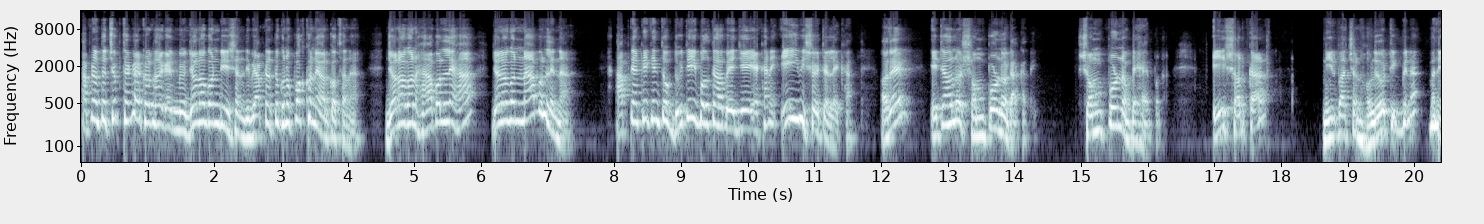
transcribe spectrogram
আপনার তো চুপ থাকার কথা, জনগণ ডিসিশন দিবে। আপনার তো কোনো পক্ষ নেওয়ার কথা না। জনগণ হ্যাঁ বললে হ্যাঁ জনগণ না বললে না। আপনাকে কিন্তু দুইটাই বলতে হবে যে এখানে এই বিষয়টা লেখা। অতএব এটা হলো সম্পূর্ণ ডাকাতি, সম্পূর্ণ বেহায়াপনা। এই সরকার নির্বাচন হলেও টিকবে না মানে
